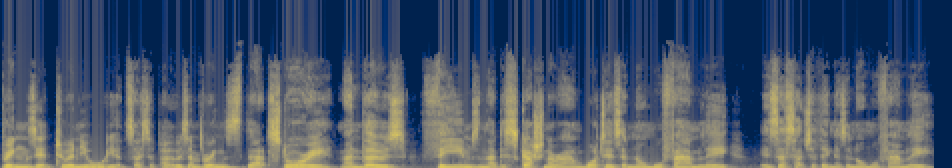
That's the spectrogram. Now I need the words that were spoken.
brings it to a new audience, I suppose, and brings that story and those themes and that discussion around what is a normal family. Is there such a thing as a normal family?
